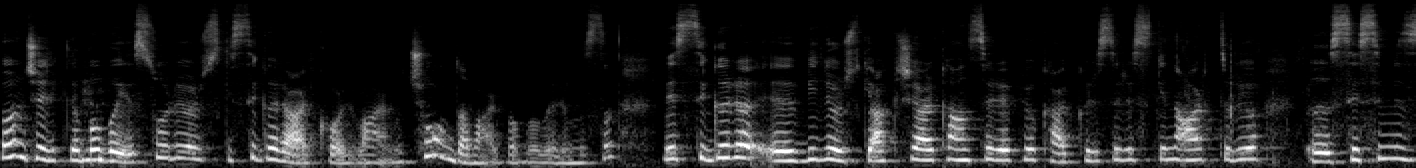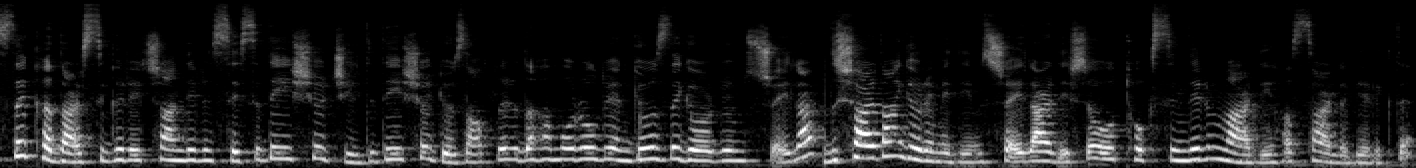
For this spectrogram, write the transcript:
Öncelikle babaya soruyoruz ki sigara alkol var mı? Çoğunda var babalarımızın. Ve sigara e, biliyoruz ki akciğer kanseri yapıyor, kalp krizi riskini arttırıyor. E, Sesimize kadar sigara içenlerin sesi değişiyor, cildi değişiyor, göz altları daha mor oluyor. Yani gözle gördüğümüz şeyler, dışarıdan göremediğimiz şeyler de işte o toksinlerin verdiği hasarla birlikte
